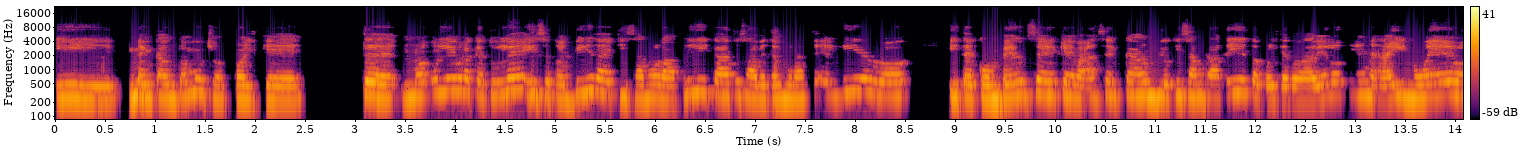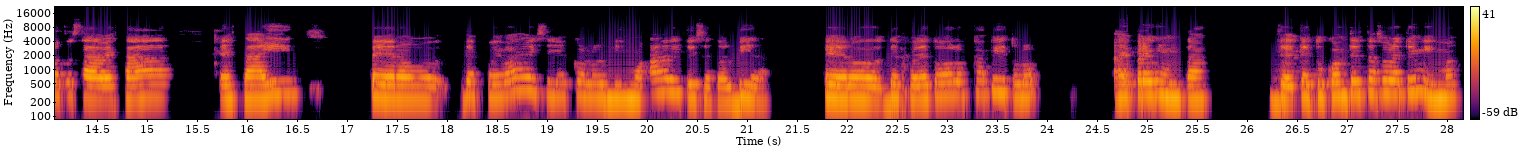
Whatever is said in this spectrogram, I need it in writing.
y me encantó mucho porque te, no es un libro que tú lees y se te olvida y quizás no lo aplicas, tú sabes, terminaste el libro y te convence que va a hacer cambio quizá un ratito porque todavía lo tienes ahí nuevo, tú sabes, está, está ahí, pero después vas y sigues con los mismos hábitos y se te olvida. Pero después de todos los capítulos, hay preguntas de que tú contestas sobre ti misma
